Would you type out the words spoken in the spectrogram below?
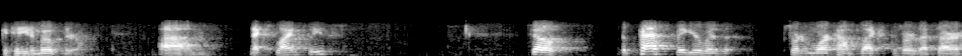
continue to move through. Um, next slide, please. So the past figure was sort of more complex, sort of that's our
